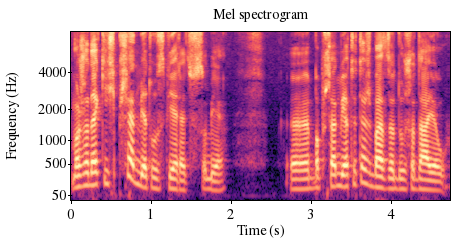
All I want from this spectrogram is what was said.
Można na jakiś przedmiot uzbierać w sumie. Yy, bo przedmioty też bardzo dużo dają.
